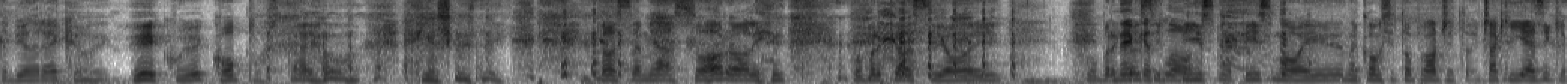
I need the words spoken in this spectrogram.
Da bi on rekao, e, koji je kopo, šta je ovo? to sam ja, Soro, ali pobrkao si ovaj, Pobrkao Neka si slovo. pismo, pismo ovaj, na kom si to pročito. Čak i jezik je,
